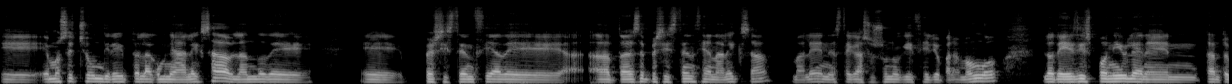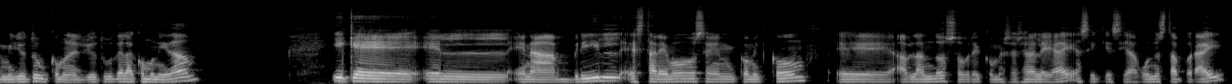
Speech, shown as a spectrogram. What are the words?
eh, hemos hecho un directo en la comunidad Alexa hablando de persistencia de adaptadores de persistencia en Alexa, ¿vale? En este caso es uno que hice yo para Mongo. Lo tenéis disponible en, en- tanto en mi YouTube como en el YouTube de la comunidad. Y que el- en abril estaremos en Comic Conf eh, hablando sobre Conversational AI, así que si alguno está por ahí,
